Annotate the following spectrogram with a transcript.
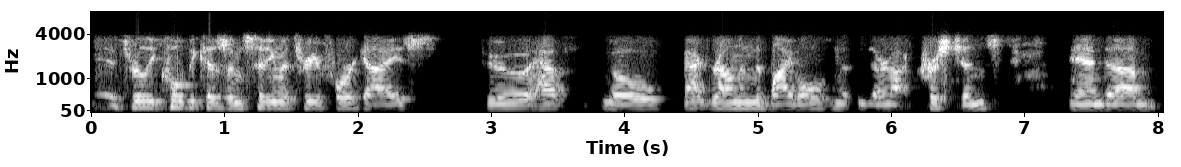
It's really cool because I'm sitting with three or four guys who have no background in the Bible. They're not Christians, and um,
